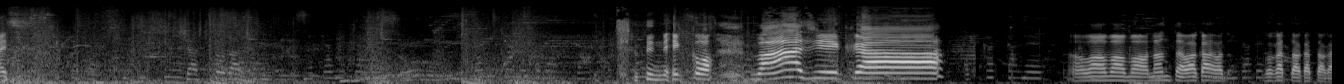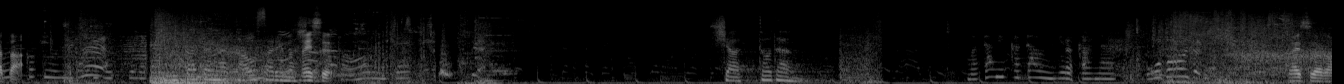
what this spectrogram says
ナイス シャットダウン猫マジか。あまあまあまあなんたわかわわかったわかったわかったナイスシャットダウンまた味方運ゲーかな。ナイスだな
